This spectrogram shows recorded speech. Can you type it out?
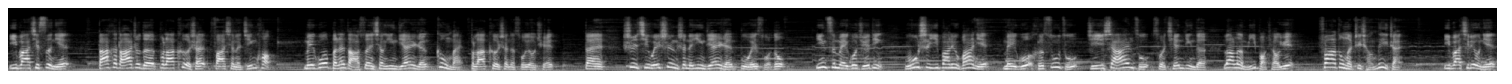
1874年，达科达州的布拉克山发现了金矿。美国本来打算向印第安人购买布拉克山的所有权，但视其为圣山的印第安人不为所动，因此美国决定无视1868年美国和苏族及夏安族所签订的拉勒米堡条约，发动了这场内战。1876年，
